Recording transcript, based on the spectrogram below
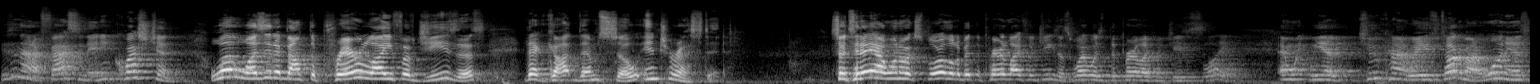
Isn't that a fascinating question? What was it about the prayer life of Jesus that got them so interested? So today I want to explore a little bit the prayer life of Jesus. What was the prayer life of Jesus like? And we, we have two kind of ways to talk about it. One is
